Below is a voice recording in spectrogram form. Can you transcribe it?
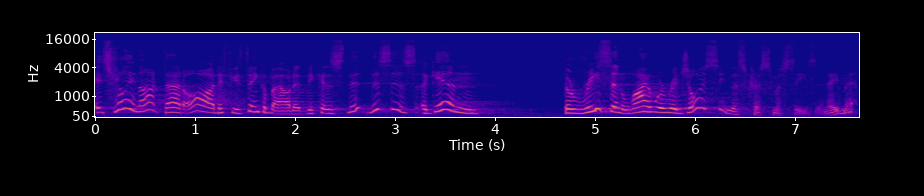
it's really not that odd if you think about it, because th- this is, again, the reason why we're rejoicing this Christmas season. Amen.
